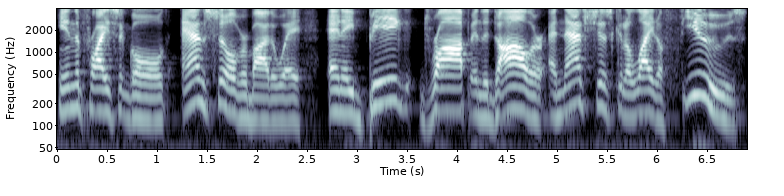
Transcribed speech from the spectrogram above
in the price of gold and silver, by the way, and a big drop in the dollar. And that's just going to light a fuse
